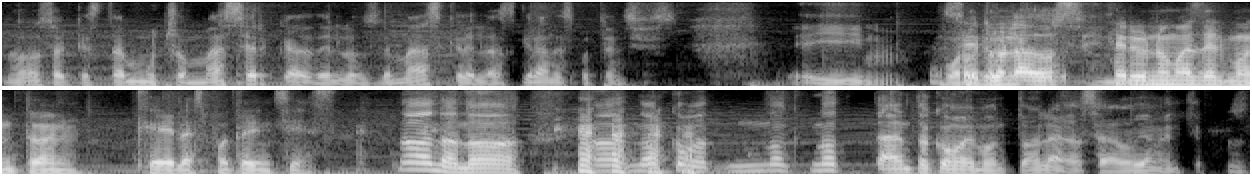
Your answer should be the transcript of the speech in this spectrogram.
¿no? O sea, que está mucho más cerca de los demás que de las grandes potencias. Y por otro lado... Ser uno más del montón que de las potencias. No, no, no, no, no, como, no, no tanto como el montón, o sea, obviamente, pues,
